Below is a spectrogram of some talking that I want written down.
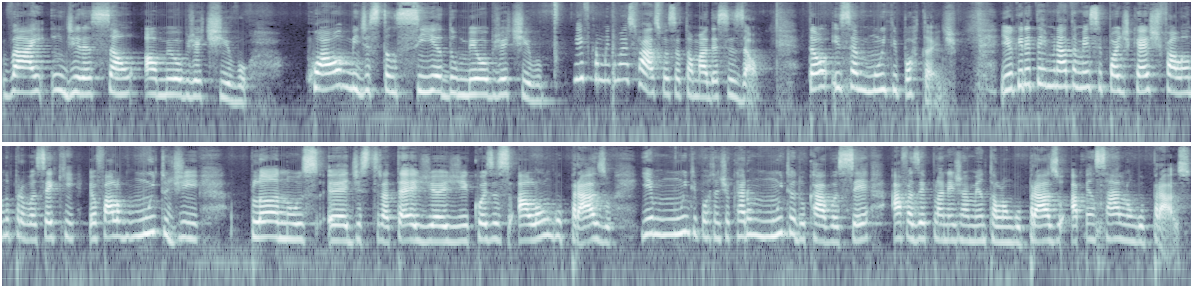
vai em direção ao meu objetivo. Qual me distancia do meu objetivo? E fica muito mais fácil você tomar a decisão. Então, isso é muito importante. E eu queria terminar também esse podcast falando para você que eu falo muito de planos, é, de estratégias, de coisas a longo prazo. E é muito importante, eu quero muito educar você a fazer planejamento a longo prazo, a pensar a longo prazo.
